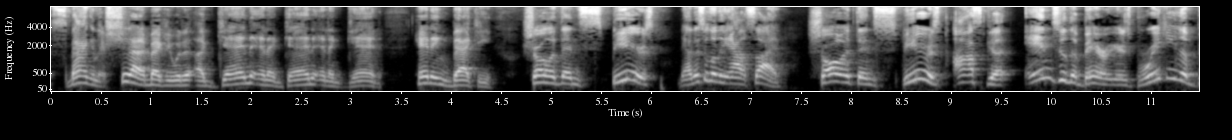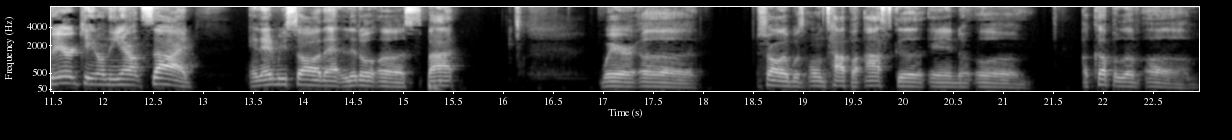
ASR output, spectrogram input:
smacking the shit out of Becky with it again and again and again, hitting Becky. Charlotte then spears. Now this was on the outside. Charlotte then spears Asuka into the barriers, breaking the barricade on the outside. And then we saw that little uh spot where uh Charlotte was on top of Asuka and um a couple of um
